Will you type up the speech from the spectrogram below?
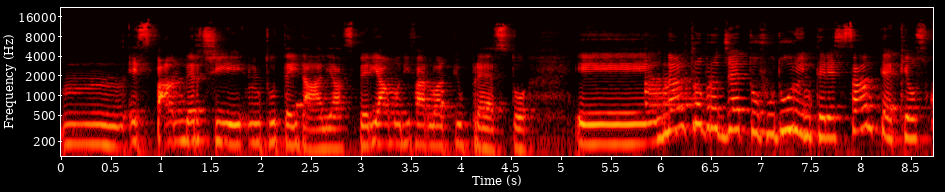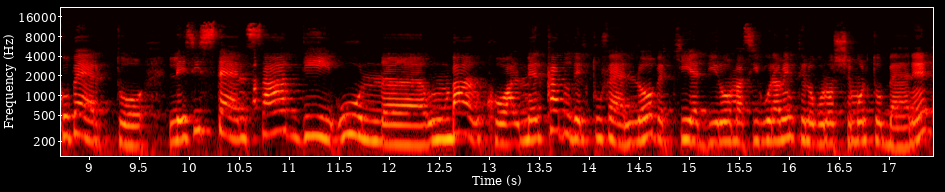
mh, espanderci in tutta Italia. Speriamo di farlo al più presto. E un altro progetto futuro interessante è che ho scoperto l'esistenza di un, eh, un banco al mercato del Tufello, per chi è di Roma sicuramente lo conosce molto bene,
